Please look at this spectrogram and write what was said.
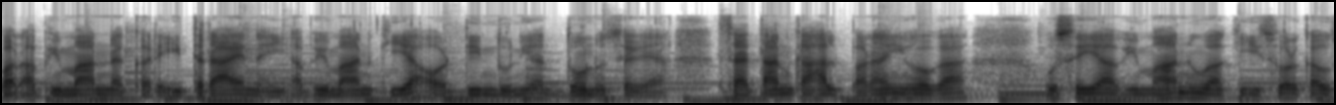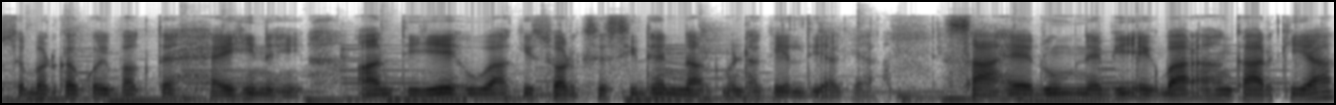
पर अभिमान न करे, इतराए नहीं। अभिमान किया और दिन दुनिया दोनों से गया। शैतान का हाल पढ़ा ही होगा। उसे यह अभिमान हुआ कि ईश्वर का उससे बढ़कर कोई भक्त है ही नहीं। अंत ये हुआ कि स्वर्ग से सीधे नर्क में ढकेल दिया गया। साहे रूम ने भी एक बार अहंकार किया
